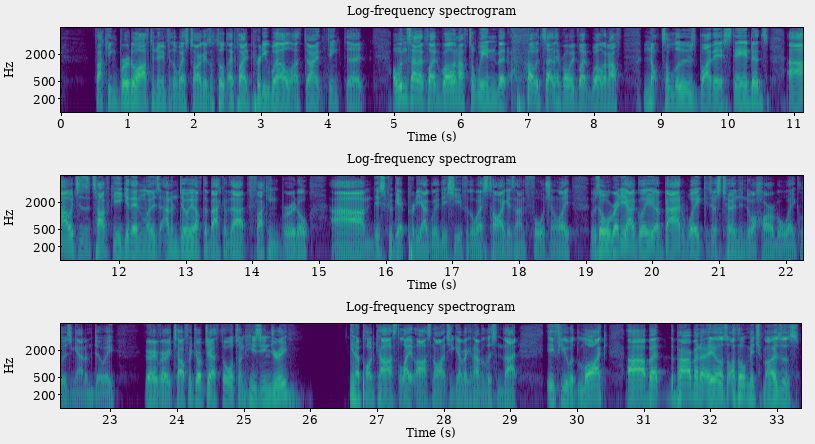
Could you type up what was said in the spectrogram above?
fucking brutal afternoon for the West Tigers. I thought they played pretty well. I don't think that I wouldn't say they played well enough to win, but I would say they probably played well enough not to lose by their standards, uh, which is a tough gig. You then lose Adam Doueihi off the back of that. Fucking brutal. Um, this could get pretty ugly this year for the West Tigers, unfortunately. It was already ugly. A bad week just turned into a horrible week losing Adam Doueihi. Very, very tough. We dropped our thoughts on his injury in a podcast late last night. So you go back and have a listen to that if you would like. Uh, but the Parramatta Eels, I thought Mitch Moses.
